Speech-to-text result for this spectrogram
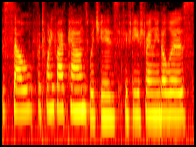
sell for 25 pounds, which is 50 Australian dollars.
